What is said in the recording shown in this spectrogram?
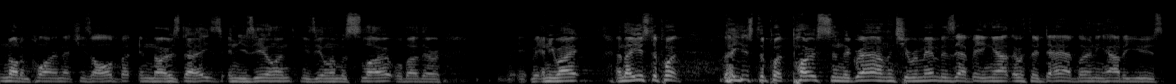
Not implying that she's old, but in those days in New Zealand, New Zealand was slow, although there are anyway. And they used to put they used to put posts in the ground, and she remembers that being out there with her dad learning how to use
